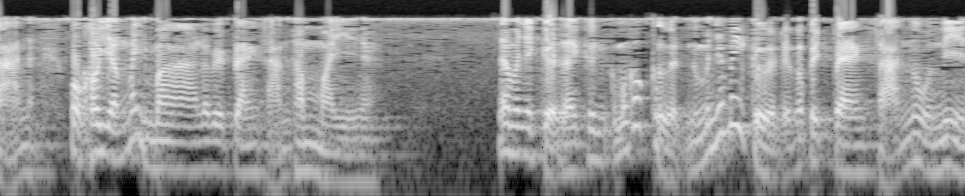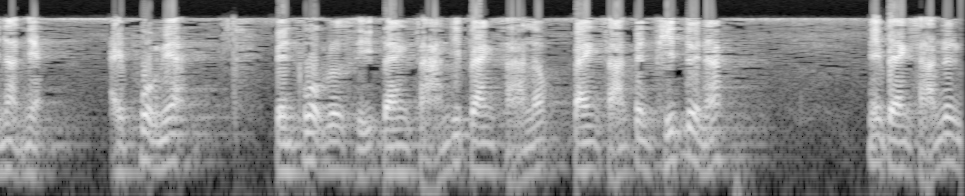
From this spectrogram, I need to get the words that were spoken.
สารนะพวกเขายังไม่มาเราไปแปลงสารทำไมเนี่ยแล้วมันจะเกิดอะไรขึ้นมันก็เกิด มันจะไม่เกิดเดี๋ยวก็ไปแปลงสารโน่นนี่นั่นเนี่ย ไอ้พวกเนี้ยเป็นพวกฤาษีแปลงสารที่แปลงสารแล้วแปลงสารเป็นพิษด้วยนะไม่แปลงสารเรื่อง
